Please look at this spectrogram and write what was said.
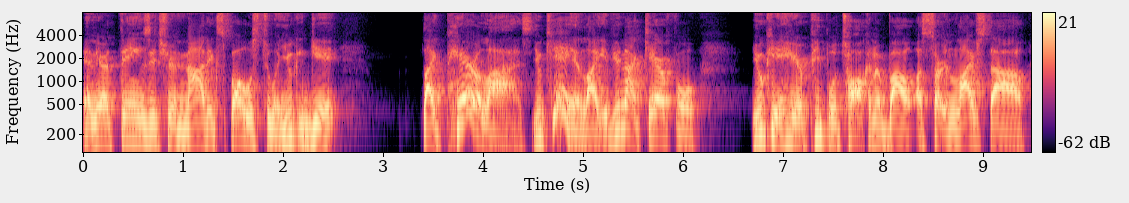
And there are things that you're not exposed to, and you can get like paralyzed. You can. Like if you're not careful, you can hear people talking about a certain lifestyle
